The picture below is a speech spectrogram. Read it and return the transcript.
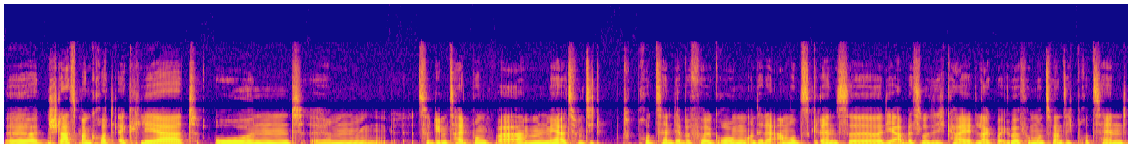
äh, Staatsbankrott erklärt und ähm, zu dem Zeitpunkt waren mehr als 50 Prozent der Bevölkerung unter der Armutsgrenze. Die Arbeitslosigkeit lag bei über 25 Prozent.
